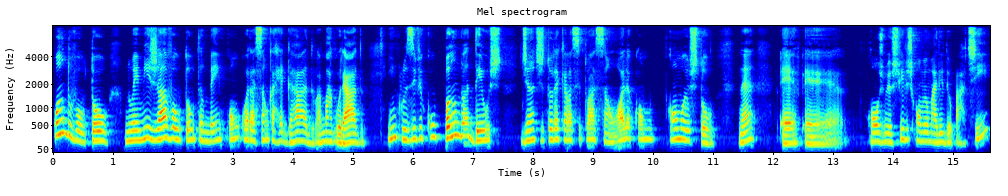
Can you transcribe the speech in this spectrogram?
Quando voltou, Noemi já voltou também com o coração carregado, amargurado, inclusive culpando a Deus diante de toda aquela situação. Olha como, como eu estou, né? É, é, com os meus filhos, com meu marido eu parti,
